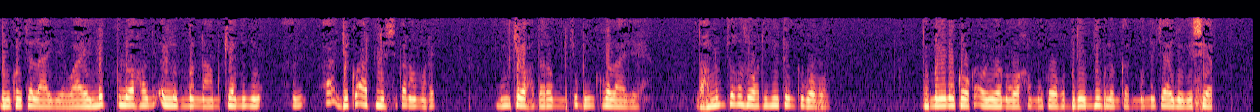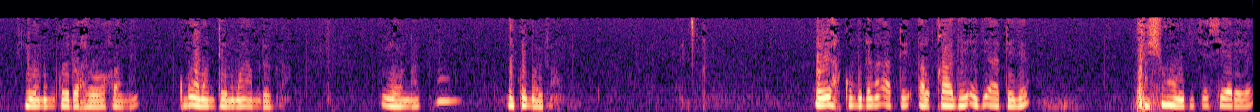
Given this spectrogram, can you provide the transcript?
buñ ko ca laajee waaye lépp loo xam ne ëllëg mën na am kenn ñu di ko atlu ci kanam rek mu ci wax dara mu ci buñ ko laajee ndax lu mu ci xas wax dañuy tënk boppam te may na kooku aw yoon woo xam ne kooku bu dee njublankat mën na caa jóge seet yoonu mu koy doxee woo xam ne ku mu amanteel mooy am dëgg loolu nag na ko moytu wa yaxkumu dana atte alqaadi aji atte ja fi shuhudi ca seere ya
